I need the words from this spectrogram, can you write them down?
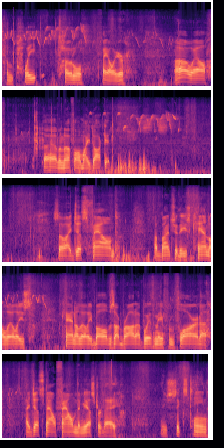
Complete total failure. Oh well, I have enough on my docket. So I just found a bunch of these canna lilies, canna lily bulbs I brought up with me from Florida. I just now found them yesterday. These 16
